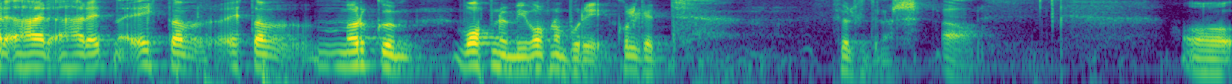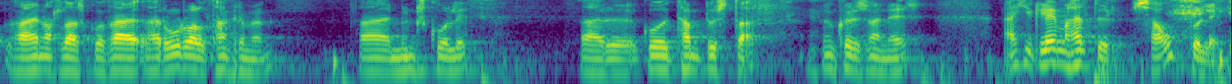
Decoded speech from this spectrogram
er, það er, það er eitt, af, eitt af mörgum vopnum í vopnambúri, kollegeitt fjölskyldunar. Og það er náttúrulega, sko, það það er úrval tankremum, það er munnskólið, það eru góði tannbustar, umhverfisvennir, ekki gleyma heldur, sápuleik,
